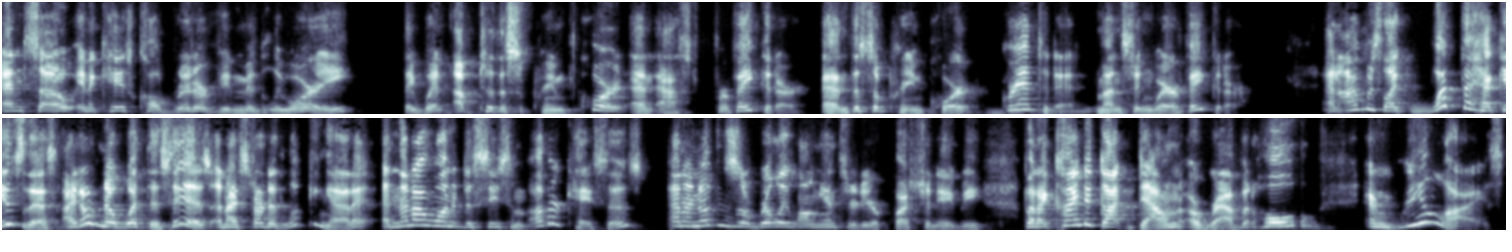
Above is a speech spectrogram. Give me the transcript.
And so, in a case called Ritter v. Migliore, they went up to the Supreme Court and asked for vacatur, and the Supreme Court granted it, Munsingwear vacatur. And I was like, what the heck is this? I don't know what this is. And I started looking at it. And then I wanted to see some other cases. And I know this is a really long answer to your question, Amy, but I kind of got down a rabbit hole and realized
